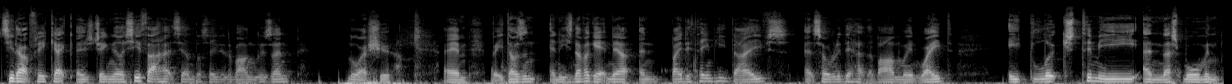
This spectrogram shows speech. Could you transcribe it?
See that free kick? It's genuinely see if that hits the underside of the bar and goes in. No issue. Um, but he doesn't, and he's never getting there. And by the time he dives, it's already hit the bar and went wide. It looks to me in this moment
